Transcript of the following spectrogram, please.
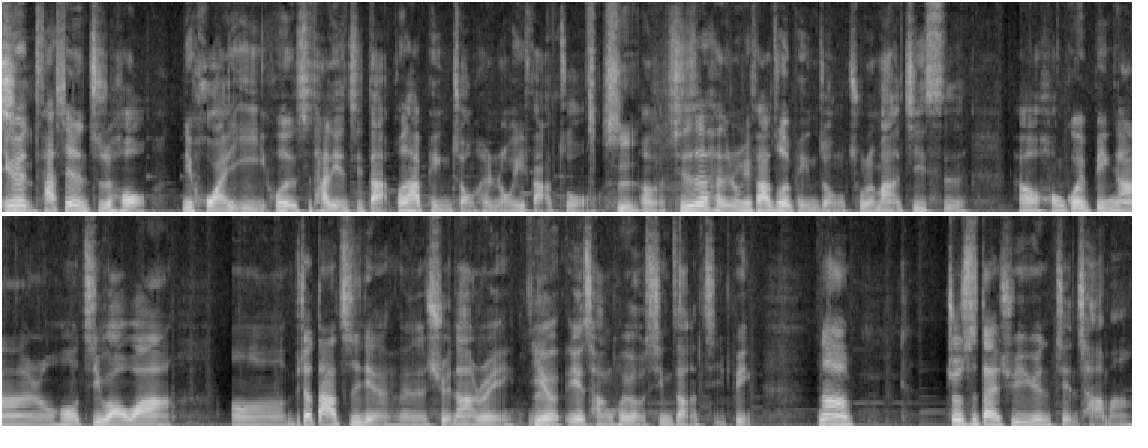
因为发现了之后，你怀疑或者是他年纪大，或者他品种很容易发作，是，嗯，其实很容易发作的品种，除了马尔济斯，还有红贵宾啊，然后吉娃娃。嗯，比较大只一点，可能雪纳瑞也也常会有心脏的疾病，那就是带去医院检查嘛，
